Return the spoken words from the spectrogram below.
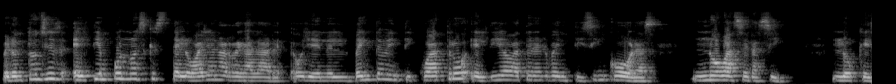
Pero entonces el tiempo no es que te lo vayan a regalar. Oye, en el 2024 el día va a tener 25 horas. No va a ser así Lo que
